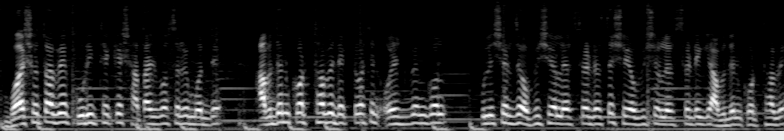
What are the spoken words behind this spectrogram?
বয়স হতে হবে কুড়ি থেকে সাতাশ বছরের মধ্যে। আবেদন করতে হবে, দেখতে পাচ্ছেন ওয়েস্ট বেঙ্গল পুলিশের যে অফিসিয়াল ওয়েবসাইট আছে সেই অফিসিয়াল ওয়েবসাইটে গিয়ে আবেদন করতে হবে।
